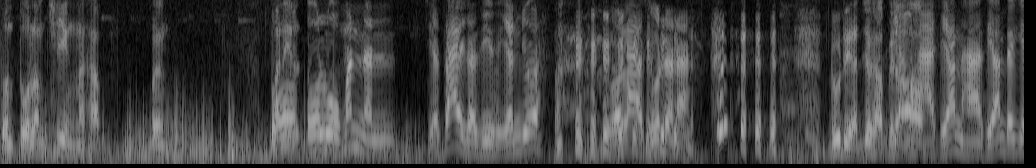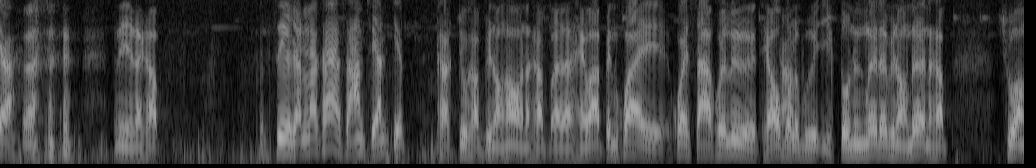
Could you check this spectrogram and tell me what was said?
ต้นตัวลำชิงนะครับ เบิ้ง ตัววันนี้ ตัวลูกมันนั่นเสียไส้ก็สิเห็นอยู่ ตัวล่าสุดอะนะดูเดือดอยู่ครับพี่น้องเฮาหาแสนหาแสนตะเกียนี่นะครับเพิ่นซื้อกันราคาสามแสนเจ็ดคักอยู่ครับพี่น้องเฮานะครับอ่าให้ว่าเป็นควายควายซาควายลือแถวครับบรบืออีกตัวหนึ่งเลยเด้อพี่น้องเด้อนะครับ ช่วง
